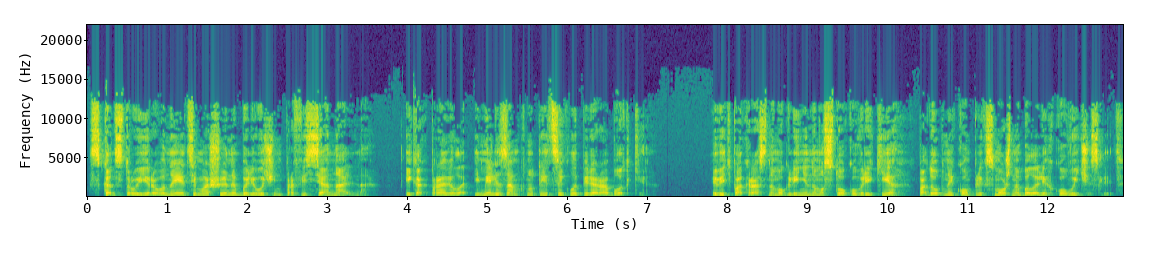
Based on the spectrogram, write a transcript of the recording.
Сконструированные эти машины были очень профессионально и, как правило, имели замкнутые циклы переработки – ведь по красному глиняному стоку в реке подобный комплекс можно было легко вычислить.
